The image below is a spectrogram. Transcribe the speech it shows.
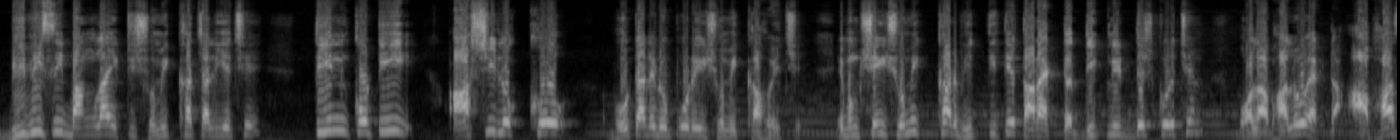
বিবিসি বাংলা একটি সমীক্ষা চালিয়েছে। তিন কোটি আশি লক্ষ ভোটারের উপর এই সমীক্ষা হয়েছে এবং সেই সমীক্ষার ভিত্তিতে তারা একটা দিক নির্দেশ করেছেন। বলা ভালো, একটা আভাস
